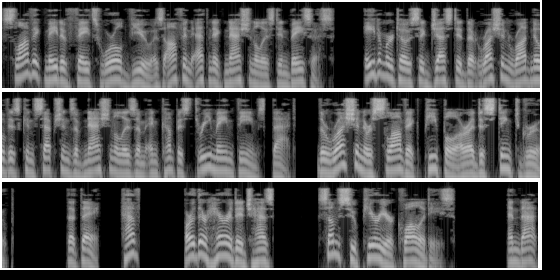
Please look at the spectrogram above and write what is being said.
Slavic native faith's worldview is often ethnic nationalist in basis. Aitamurto suggested that Russian Rodnovers' conceptions of nationalism encompass three main themes, that the Russian or Slavic people are a distinct group, that they have or their heritage has some superior qualities, and that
